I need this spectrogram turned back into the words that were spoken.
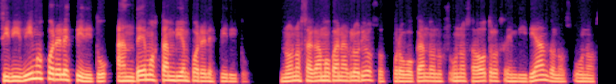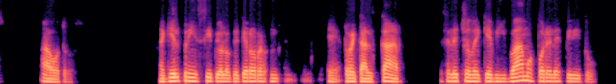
Si vivimos por el Espíritu, andemos también por el Espíritu. No nos hagamos vanagloriosos, provocándonos unos a otros, envidiándonos unos a otros. Aquí el principio, lo que quiero eh, recalcar, es el hecho de que vivamos por el Espíritu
